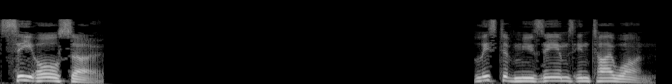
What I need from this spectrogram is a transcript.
See also List of museums in Taiwan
